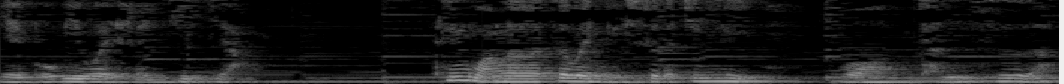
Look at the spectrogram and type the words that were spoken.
也不必为谁计较。听完了这位女士的经历，我沉思了。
